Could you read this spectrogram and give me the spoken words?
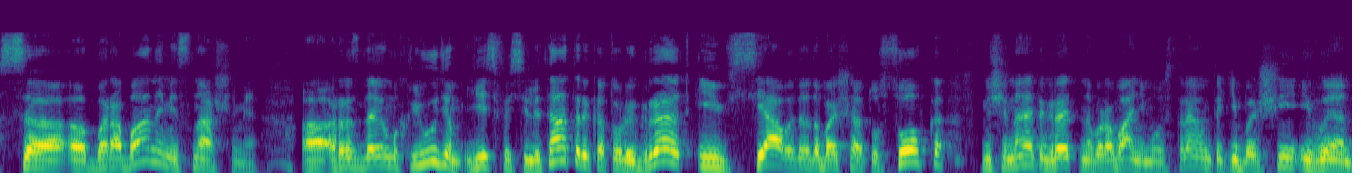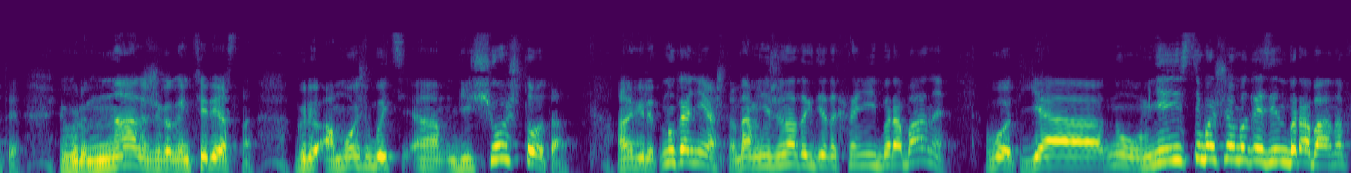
с э, барабанами, с нашими, э, раздаем их людям. Есть фасилитаторы, которые играют, и вся вот эта большая тусовка начинает играть на барабане. Мы устраиваем такие большие ивенты. Я говорю, надо же, как интересно. Говорю, а может быть э, еще что-то? Она говорит, ну конечно, да, мне же надо где-то хранить барабаны. Вот, я, ну, у меня есть небольшой магазин барабанов.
